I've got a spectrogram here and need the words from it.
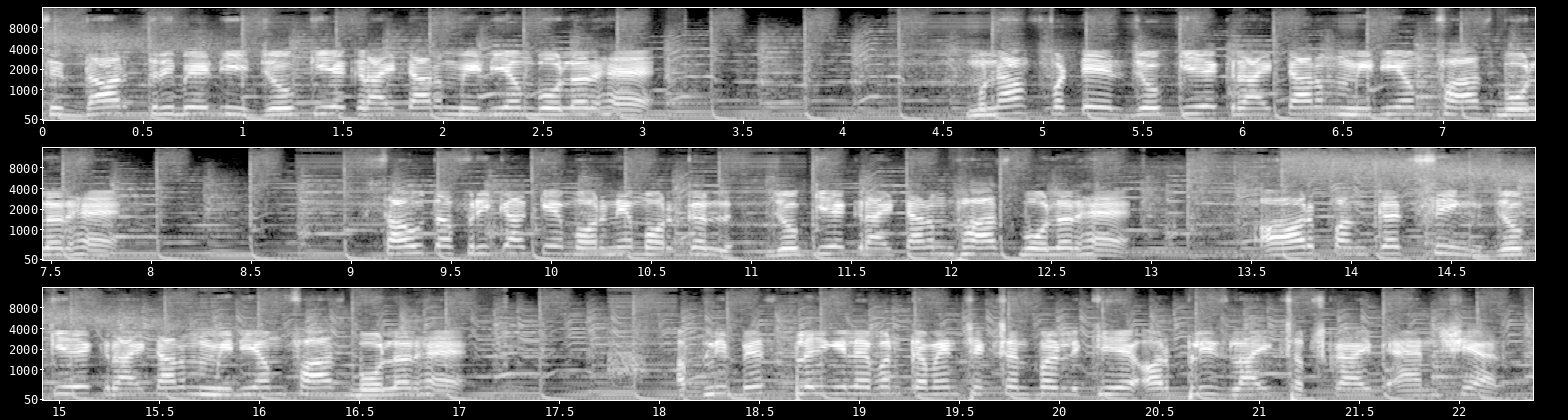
सिद्धार्थ त्रिवेदी, जो कि एक राइट आर्म मीडियम बॉलर है। मुनाफ पटेल, जो कि एक right arm medium fast bowler है। साउथ अफ्रीका के मोरने मोर्कल, जो कि एक राइट आर्म फास्ट बॉलर है। और पंकज सिंह, जो कि एक right arm medium fast bowler है। अपनी बेस्ट प्लेइंग 11 कमेंट सेक्शन पर लिखिए और please like subscribe and share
